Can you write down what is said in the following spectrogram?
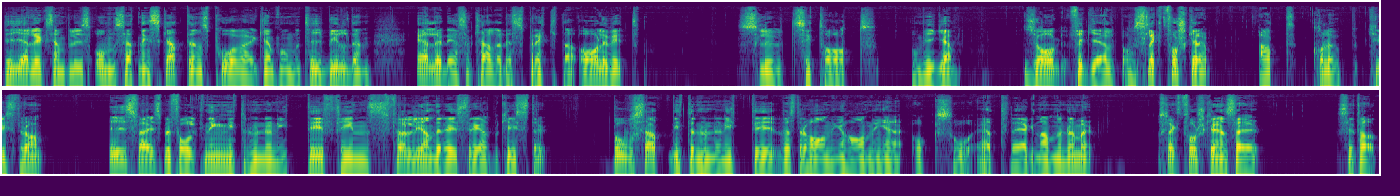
Det gäller exempelvis omsättningsskattens påverkan på motivbilden eller det så kallade spräckta alibit. Slut citat Omiga. Jag fick hjälp av släktforskare att kolla upp Christer A. I Sveriges befolkning 1990 finns följande registrerat på Christer. Bosatt 1990 Västerhaninge, Haninge och så ett vägnamn och nummer. Släktforskaren säger citat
